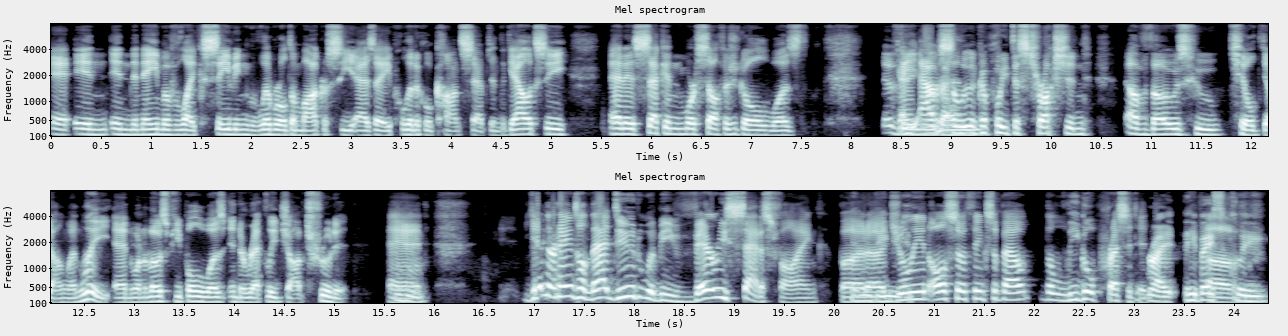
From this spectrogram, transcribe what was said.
in in the name of like saving liberal democracy as a political concept in the galaxy. And his second more selfish goal was the absolute and complete destruction of those who killed Yang Wen Li. And one of those people was indirectly Job Trunicht and getting their hands on that dude would be very satisfying. But uh, Julian also thinks about the legal precedent Right. He basically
